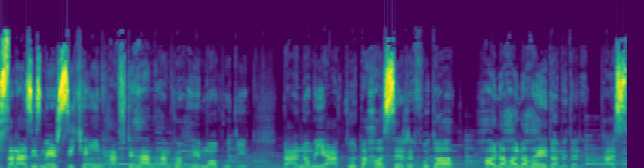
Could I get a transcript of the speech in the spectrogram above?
دوستان عزیز مرسی که این هفته هم همراه ما بودین. برنامه عبدالبها سر خدا حالا حالا ها ادامه داره. پس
